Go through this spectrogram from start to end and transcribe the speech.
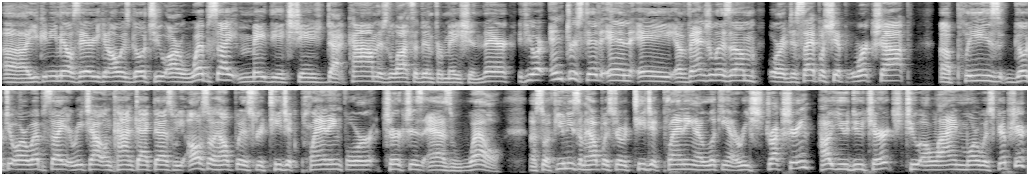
Uh, you can email us there. You can always go to our website, madetheexchange.com. There's lots of information there. If you are interested in a evangelism or a discipleship workshop, uh, please go to our website, reach out and contact us. We also help with strategic planning for churches as well. Uh, so if you need some help with strategic planning and are looking at restructuring how you do church to align more with scripture,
